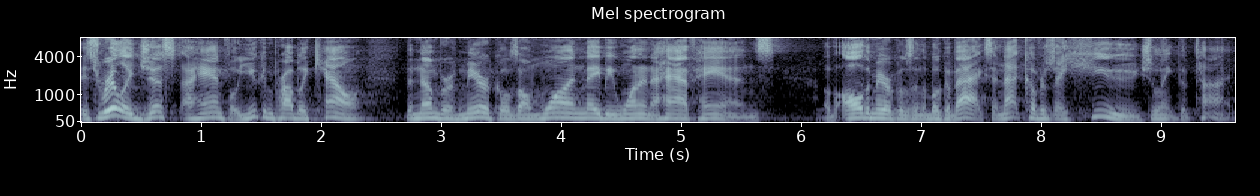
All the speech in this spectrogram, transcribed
It's really just a handful. You can probably count the number of miracles on one, maybe one and a half hands of all the miracles in the book of Acts, and that covers a huge length of time.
